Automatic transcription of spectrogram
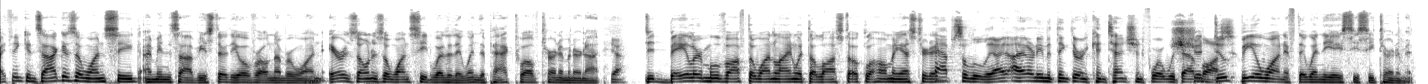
I think Gonzaga's a one seed. I mean, it's obvious they're the overall number one. Arizona's a one seed, whether they win the Pac 12 tournament or not. Yeah. Did Baylor move off the one line with the loss to Oklahoma yesterday? Absolutely. I, I don't even think they're in contention for it with that loss. Should Duke be a one if they win the ACC tournament?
